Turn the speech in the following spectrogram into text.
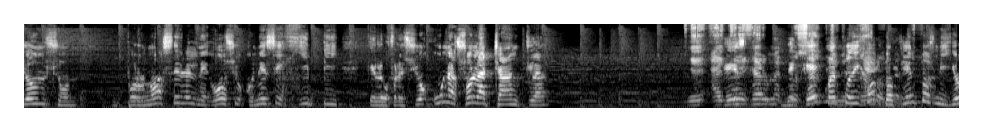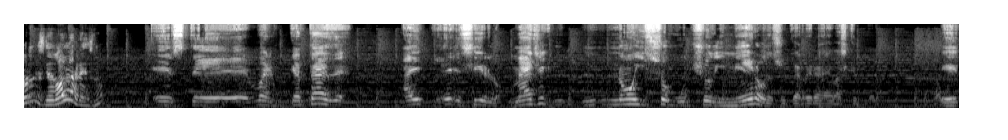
Johnson por no hacer el negocio con ese hippie que le ofreció una sola chancla. hay que dejar una ¿De qué? ¿Cuánto dijo? 200 millones de dólares, ¿no? Este, bueno, hay que decirlo, Magic no hizo mucho dinero de su carrera de básquetbol. Eh,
